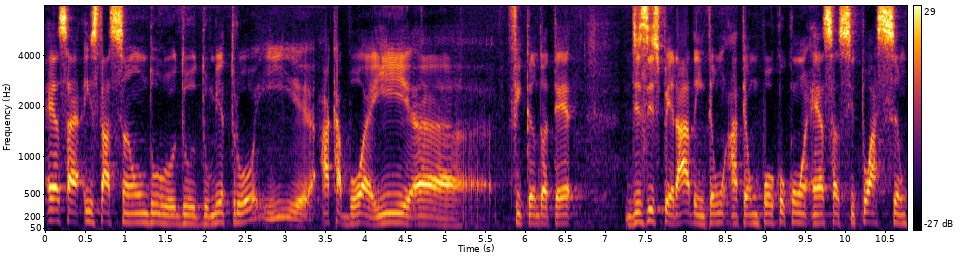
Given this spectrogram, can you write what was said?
essa estação do, do, do, metrô e acabou aí uh, ficando até desesperada, então até um pouco com essa situação.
